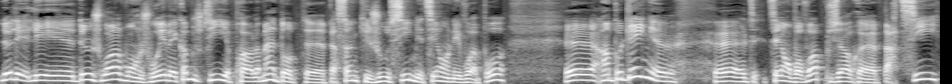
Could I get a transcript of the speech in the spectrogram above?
là, les, deux joueurs vont jouer. Ben, comme je dis, il y a probablement d'autres euh, personnes qui jouent aussi, mais on les voit pas. Euh, en bout de ligne, on va voir plusieurs parties.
